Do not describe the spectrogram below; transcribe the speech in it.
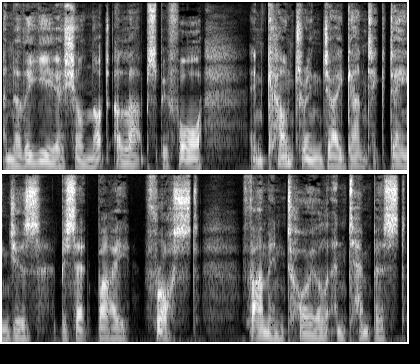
Another year shall not elapse before, encountering gigantic dangers beset by frost, famine, toil, and tempest,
